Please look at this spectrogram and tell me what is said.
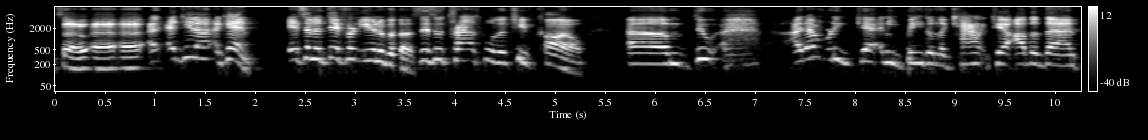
so, and, you know, again, it's in a different universe. This is Transporter Chief Kyle. Um, do I don't really get any beat on the character other than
